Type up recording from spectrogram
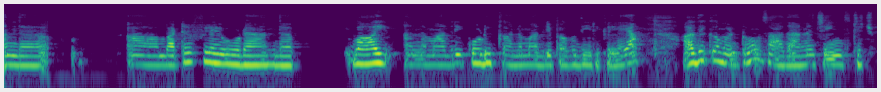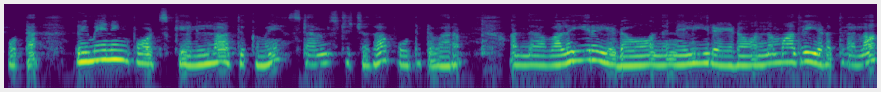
அந்த பட்டர்ஃப்ளையோட அந்த வாய் அந்த மாதிரி கொடுக்கு அந்த மாதிரி பகுதி இருக்கு இல்லையா? அதுக்கு மட்டும் சாதாரண செயின் ஸ்டிச் போட்டேன். ரிமைனிங் பார்ட்ஸ்க்கு எல்லாத்துக்குமே ஸ்டெம் ஸ்டிச்சை தான் போட்டுட்டு வரேன். அந்த வளையிற இடம் அந்த நெளிகிற இடம் அந்த மாதிரி இடத்துலலாம்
